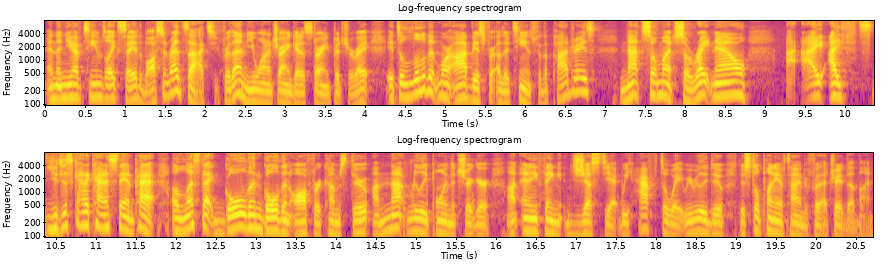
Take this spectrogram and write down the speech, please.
And then you have teams like say the Boston Red Sox. For them, you want to try and get a starting pitcher, right? It's a little bit more obvious for other teams. For the Padres, not so much. So right now, I, I, you just got to kind of stand pat. Unless that golden, golden offer comes through, I'm not really pulling the trigger on anything just yet. We have to wait. We really do. There's still plenty of time before that trade deadline.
